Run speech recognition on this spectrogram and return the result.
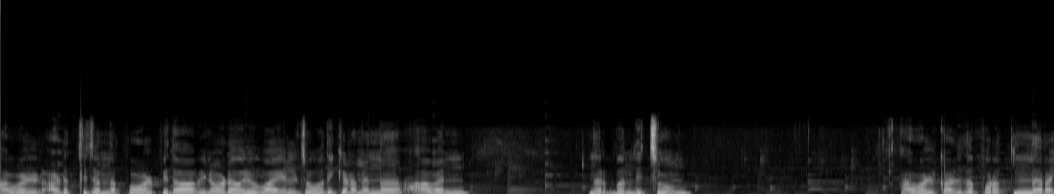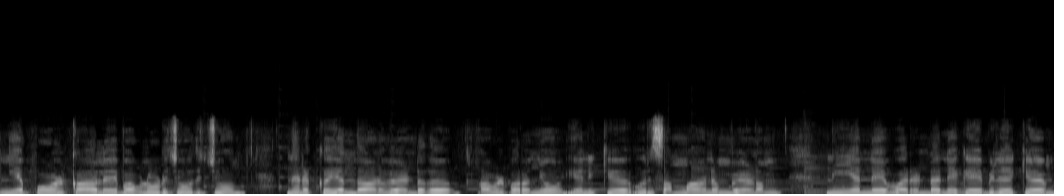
അവൾ അടുത്തു ചെന്നപ്പോൾ പിതാവിനോട് ഒരു വയൽ ചോദിക്കണമെന്ന് അവൻ നിർബന്ധിച്ചു. അവൾ കഴുതപ്പുറത്തു നിന്നിറങ്ങിയപ്പോൾ കാലേബ് അവളോട് ചോദിച്ചു നിനക്ക് എന്താണ് വേണ്ടത്? അവൾ പറഞ്ഞു എനിക്ക് ഒരു സമ്മാനം വേണം. നീ എന്നെ വരണ്ട നെഗേബിലേക്ക്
